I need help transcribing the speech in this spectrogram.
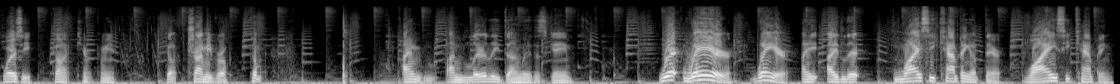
Where's he? Come on, come, here, come here. Come, try me, bro. Come. I'm, I'm literally done with this game. Where, where, where? I, I Why is he camping up there? Why is he camping?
